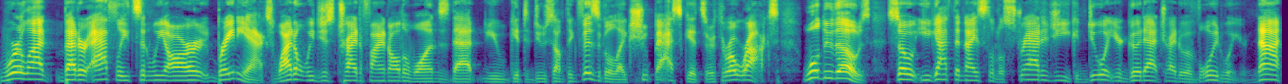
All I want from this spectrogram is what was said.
We're a lot better athletes than we are brainiacs. Why don't we just try to find all the ones that you get to do something physical, like shoot baskets or throw rocks? We'll do those. So you got the nice little strategy. You can do what you're good at, try to avoid what you're not.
